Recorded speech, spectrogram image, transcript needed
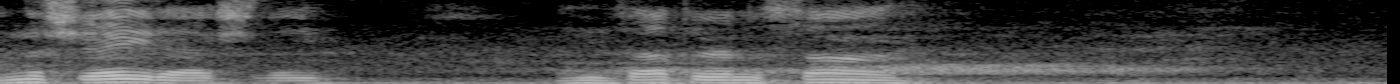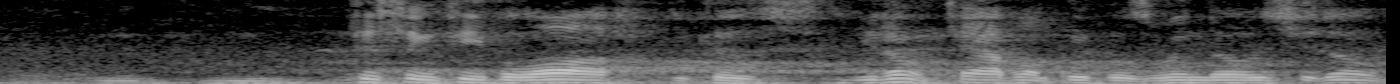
in the shade actually, and he's out there in the sun and pissing people off because you don't tap on people's windows. You don't.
